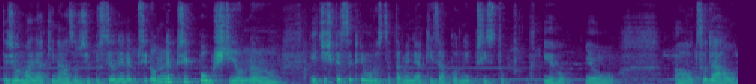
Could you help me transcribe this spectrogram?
Takže on má nějaký názor, že prostě on, je nepři, on nepřipouští, on, uh, je těžké se k němu dostat, tam je nějaký záporný přístup k jeho, jo. A co dál?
